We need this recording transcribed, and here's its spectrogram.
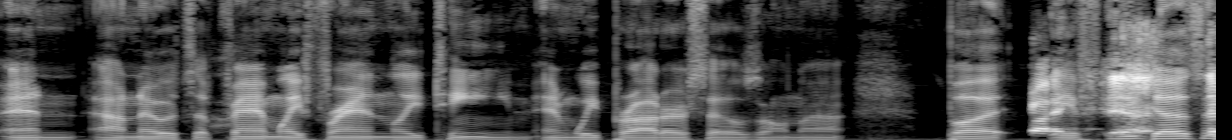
and I know it's a family-friendly team, and we pride ourselves on that. But Right, if yeah. he doesn't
